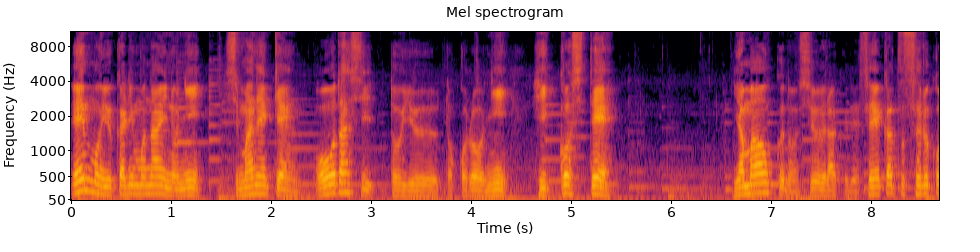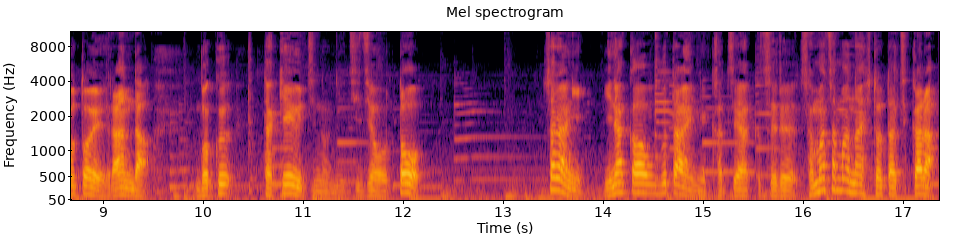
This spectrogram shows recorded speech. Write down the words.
縁もゆかりもないのに島根県大田市というところに引っ越して山奥の集落で生活することを選んだ僕竹内の日常とさらに田舎を舞台に活躍するさまざまな人たちから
